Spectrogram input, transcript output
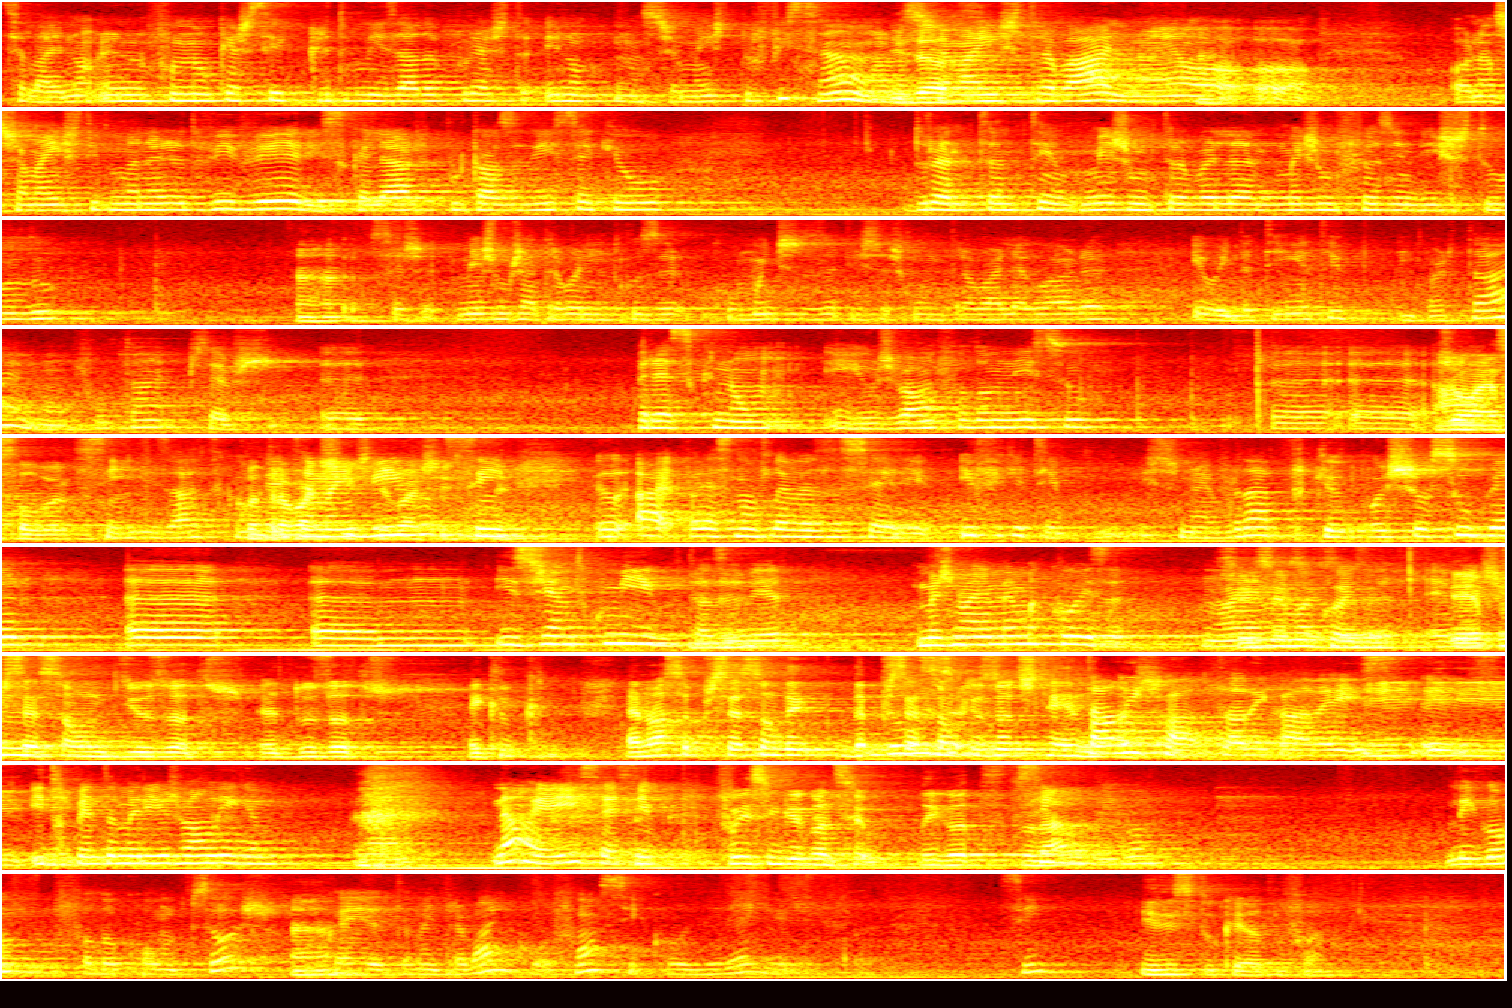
sei lá, eu, não- eu, no fundo não quero ser credibilizada por esta, eu não, não se chama isto de profissão, ou não Exato. se chama isto de trabalho, não é? Ou, ou, ou não se chama isto tipo de maneira de viver, e se calhar por causa disso é que eu durante tanto tempo, mesmo trabalhando, mesmo fazendo isto tudo, ou seja, mesmo já trabalhando com, os com muitos dos artistas com que trabalho agora, eu ainda tinha tipo um part-time ou um full-time, percebes? Eh, parece que não. E o João falou-me nisso. Eh, eh, João Hasselberg. Sim, exato, com quem também e vivo. Sim, sim. Ele, ah, parece que não te levas a sério. E eu fiquei tipo, isto não é verdade, porque eu depois sou super ah, ahm, exigente comigo, estás a ver? Mas não é a mesma coisa. Não Uhum. Sim, é a sim, mesma sim, sim, coisa. É, É, a mesmo- percepção de os outros, a dos outros. Aquilo que, a nossa percepção da, da percepção Dos- que os outros têm de Tal e qual, tal e qual, é isso. E- é isso. e- E, de repente a Maria João liga-me. Não, é? não, é isso, é tipo. Foi assim que aconteceu. Ligou-te do sim, nada? ligou-me. Ligou-me, falou com pessoas Aham. com quem eu também trabalho, com o Afonso e com o Vidélio. Sim. E disse-te o quê ao telefone?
